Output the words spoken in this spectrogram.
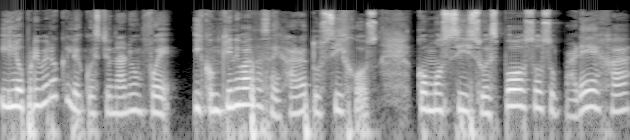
y lo primero que le cuestionaron fue ¿Y con quién ibas a dejar a tus hijos? Como si su esposo, su pareja,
